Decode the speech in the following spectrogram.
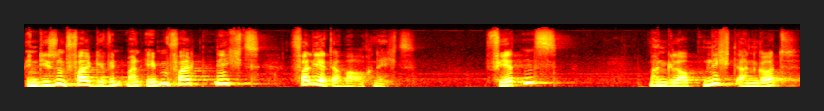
In diesem Fall gewinnt man ebenfalls nichts, verliert aber auch nichts. Viertens, man glaubt nicht an Gott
